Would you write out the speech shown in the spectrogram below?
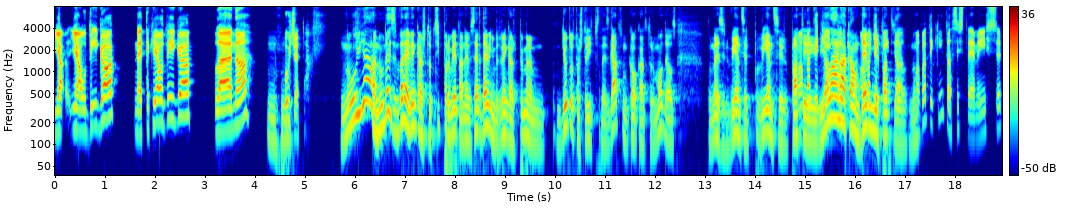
ja, jaudīgā, netik jaudīgā, lēnā mm -hmm. budžetā. Nu, jā, nu nezinu, varēja vienkārši to ciparu vietā, nevis R9, bet vienkārši, piemēram, 2013. gads un kaut kāds tur modelis. Nu, nezinu, viens ir, viens ir pati lēnākā, un deviņi ir pati jau. Nu. Man patīk Intel sistēma i7.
